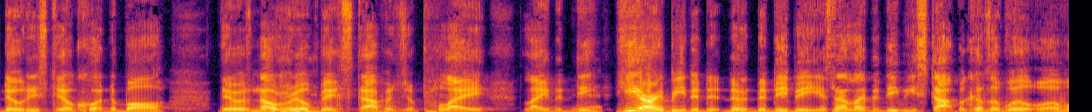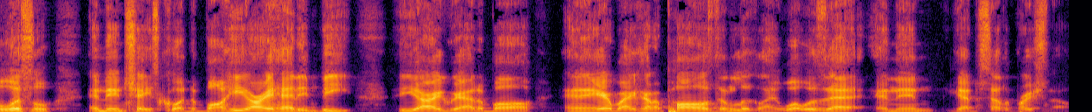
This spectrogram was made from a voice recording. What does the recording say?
dude, he still caught the ball. There was no real big stoppage of play. Like the D, Yeah. he already beat the, the the DB. It's not like the DB stopped because of will of a whistle and then Chase caught the ball. He already had him beat. He already grabbed the ball, and everybody kind of paused and looked like, "What was that?" And then got the celebration on.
